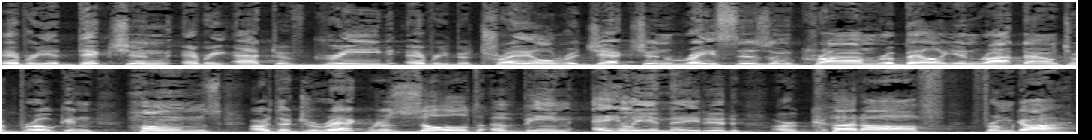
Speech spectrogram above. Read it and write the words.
every addiction, every act of greed, every betrayal, rejection, racism, crime, rebellion, right down to broken homes are the direct result of being alienated or cut off from God.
